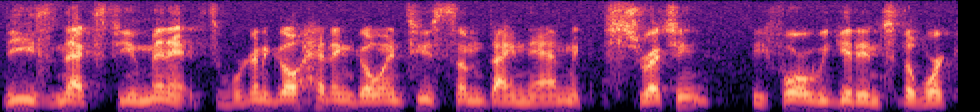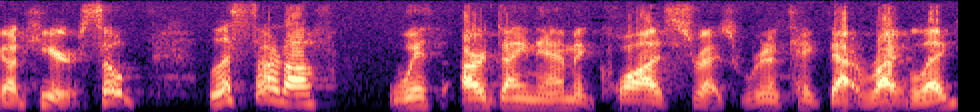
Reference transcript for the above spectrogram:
these next few minutes. We're gonna go ahead and go into some dynamic stretching before we get into the workout here. So let's start off with our dynamic quad stretch. We're gonna take that right leg,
